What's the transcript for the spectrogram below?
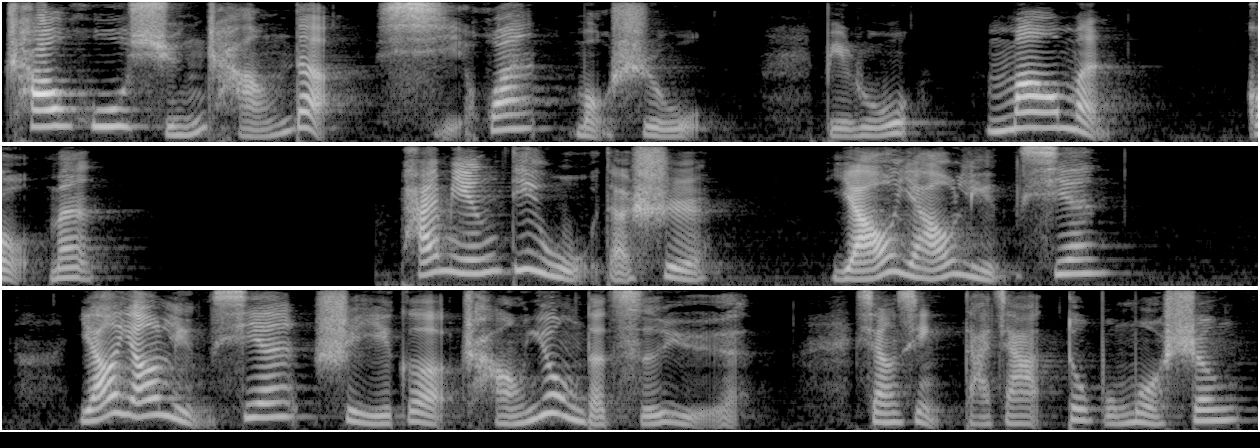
超乎寻常的喜欢某事物，比如猫们、狗们。排名第五的是遥遥领先。遥遥领先是一个常用的词语，相信大家都不陌生。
